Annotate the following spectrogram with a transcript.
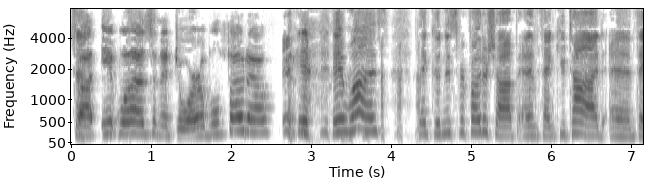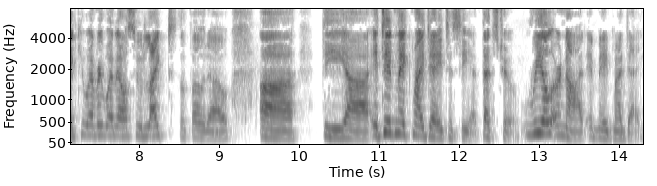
So, but it was an adorable photo. it, it, was. Thank goodness for Photoshop, and thank you, Todd, and thank you everyone else who liked the photo. Uh, the uh, it did make my day to see it. That's true. Real or not, it made my day.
